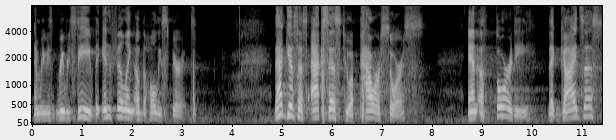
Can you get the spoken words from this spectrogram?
and we, receive the infilling of the Holy Spirit, that gives us access to a power source and authority that guides us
